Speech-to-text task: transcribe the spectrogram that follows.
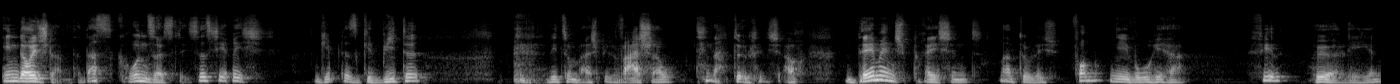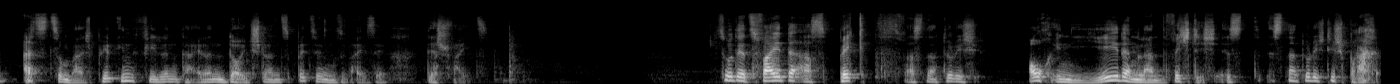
in Deutschland. Das grundsätzlich. Sicherlich gibt es Gebiete, wie zum Beispiel Warschau, die natürlich auch dementsprechend natürlich vom Niveau her viel höher liegen als zum Beispiel in vielen Teilen Deutschlands bzw. der Schweiz. So der zweite Aspekt, was natürlich auch in jedem Land wichtig ist, ist natürlich die Sprache.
